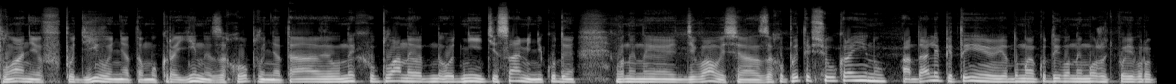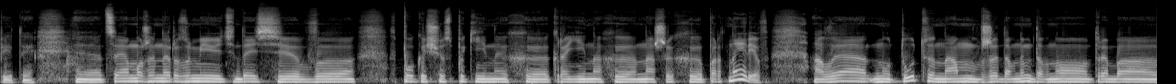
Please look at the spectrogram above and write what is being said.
планів поділення там України, захоплення. Та у них плани одні і ті самі, нікуди вони не дівалися. Захопити всю Україну, а далі піти. Я думаю, куди вони можуть по Європі йти. Е, Це може не розуміють десь в поки що спокійних е, країнах е, наших партнерів. Але ну тут нам вже давним-давно треба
